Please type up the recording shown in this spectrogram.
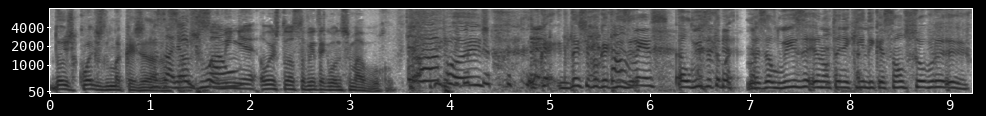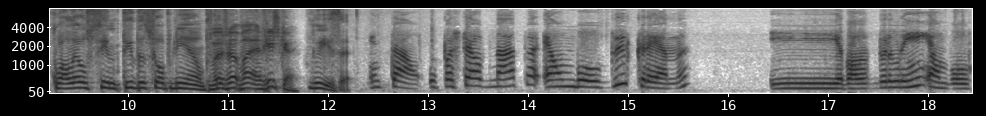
dois coelhos de uma cajadada. Mas olha, o Sou João. minha ou este nosso ouvinte é que vou nos chamar burro? Ah, pois. O que- Deixa ver o que é que Talvez. diz. A Luísa também. Mas a Luísa, eu não tenho aqui indicação sobre eh, qual é o sentido da sua opinião. Mas Portanto, vai, vai, arrisca. Luísa, Então, o pastel de nata é um bolo de creme e a bola de Berlim é um bolo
